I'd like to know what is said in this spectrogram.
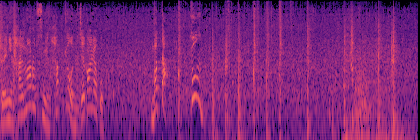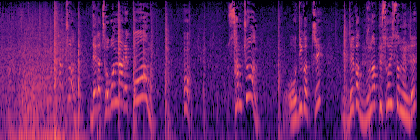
괜히 할 말 없으면 학교 언제 가냐고. 맞다! 꿈! 삼촌! 내가 저번 날의 꿈! 어, 삼촌! 어디 갔지? 내가 문 앞에 서 있었는데?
